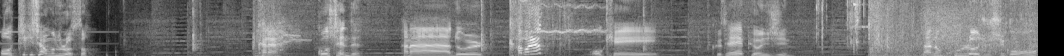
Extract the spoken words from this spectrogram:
어 티키 잘못 눌렀어. 가라 고스핸드. 하나 둘 가버렸! 오케이. 그새 변신. 나는 굴러주시고.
